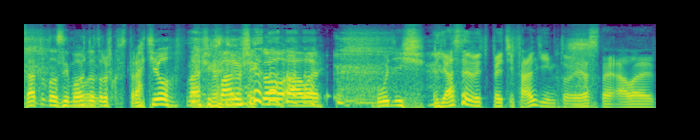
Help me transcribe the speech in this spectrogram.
za toto si možno Ale- trošku stratil našich fanúšikov, ale budiš. jasne, veď Peti fandím, to je jasné, ale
